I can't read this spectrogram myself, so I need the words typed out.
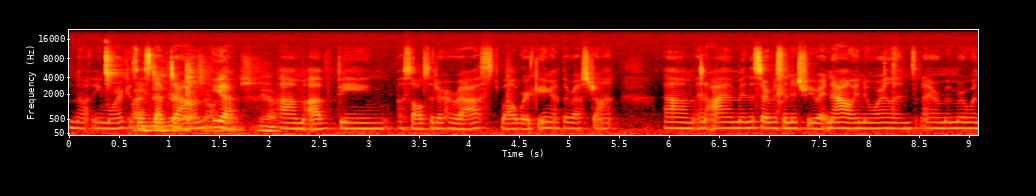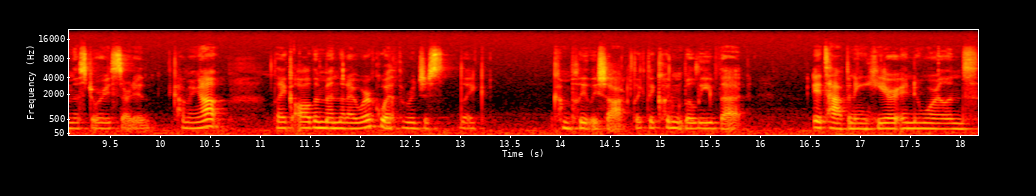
not anymore because they stepped down, yeah, um, of being assaulted or harassed while working at the restaurant. Um, and I'm in the service industry right now in New Orleans, and I remember when the stories started coming up, like all the men that I work with were just like completely shocked. Like they couldn't believe that it's happening here in New Orleans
